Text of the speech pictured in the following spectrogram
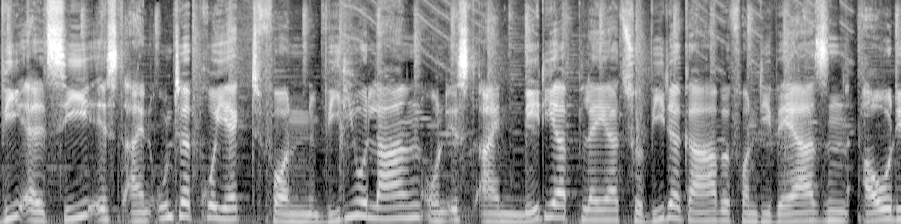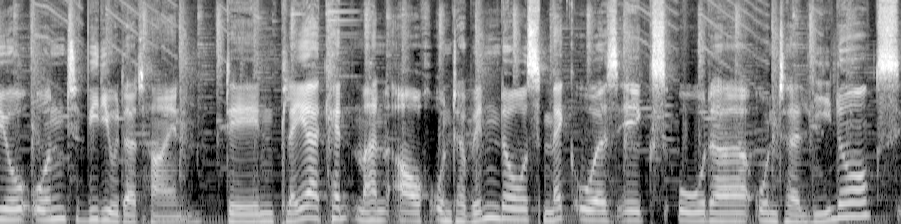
VLC ist ein Unterprojekt von Videolan und ist ein Media Player zur Wiedergabe von diversen Audio- und Videodateien. Den Player kennt man auch unter Windows, Mac OS X oder unter Linux,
